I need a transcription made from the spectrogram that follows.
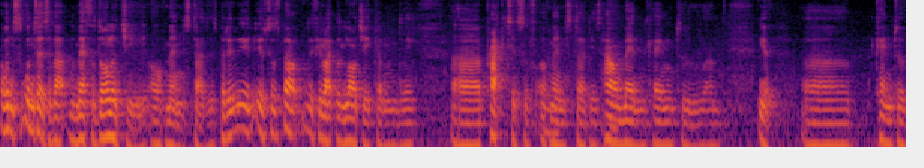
I wouldn't, wouldn't say it's about the methodology of men's studies, but it, it, it was about, if you like, the logic and the uh, practice of, of mm. men's studies, how men came to, um, you know, uh, came to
